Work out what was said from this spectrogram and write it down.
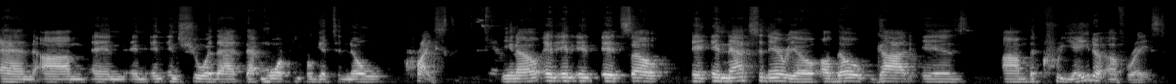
and um, and, and and ensure that that more people get to know Christ. You know, and, and it, it so in, in that scenario, although God is um, the creator of race,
